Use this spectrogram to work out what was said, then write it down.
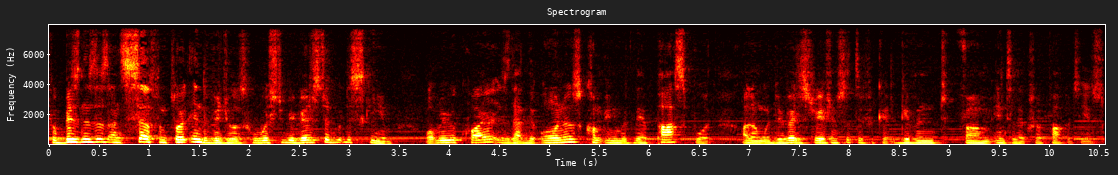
For businesses and self-employed individuals who wish to be registered with the scheme, what we require is that the owners come in with their passport along with the registration certificate given from intellectual properties.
